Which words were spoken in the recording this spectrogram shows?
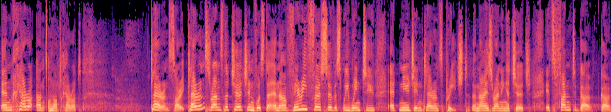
and Harrod, uh, not Harrod, Clarence, sorry. Clarence runs the church in Worcester, and our very first service we went to at New Gen, Clarence preached, and now he's running a church. It's fun to go. Go.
